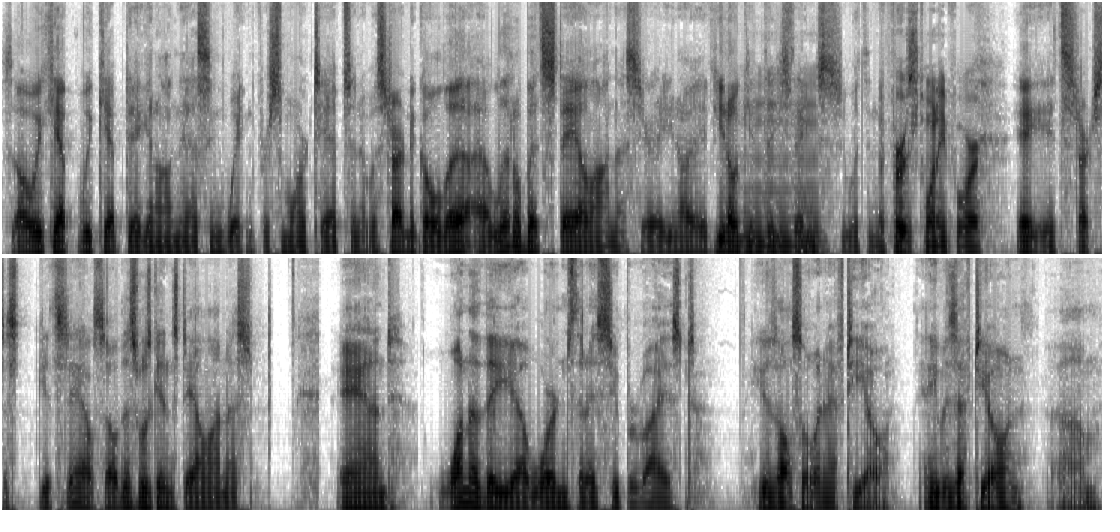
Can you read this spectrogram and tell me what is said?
So we kept we kept digging on this and waiting for some more tips, and it was starting to go li- a little bit stale on us here. You know, if you don't get these things within the the, first 24. it, it starts to get stale. So this was getting stale on us. And one of the uh, wardens that I supervised, he was also an FTO, and he was FTO and um,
